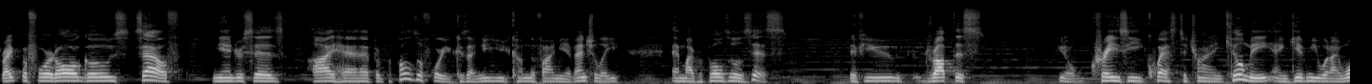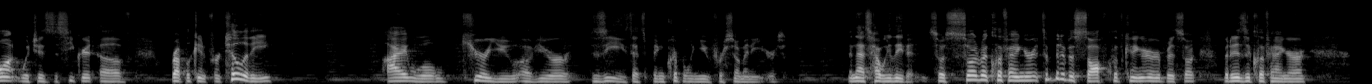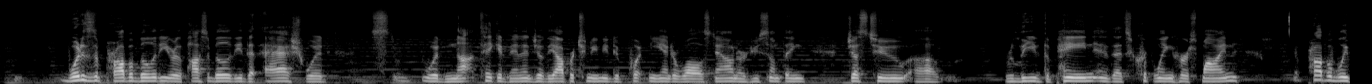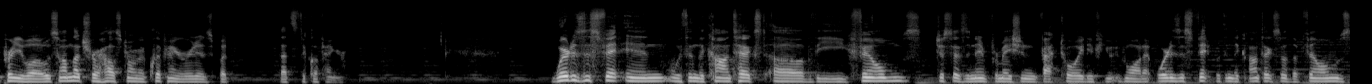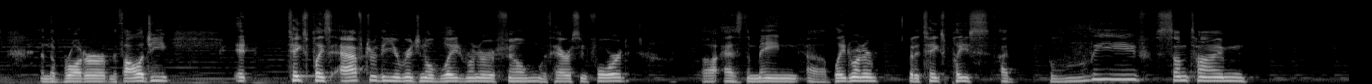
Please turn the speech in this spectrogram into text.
right before it all goes south, Niander says, I have a proposal for you because I knew you'd come to find me eventually. And my proposal is this if you drop this you know crazy quest to try and kill me and give me what I want, which is the secret of replicant fertility, I will cure you of your disease that's been crippling you for so many years. And that's how we leave it. So it's sort of a cliffhanger. It's a bit of a soft cliffhanger, but it's, but it is a cliffhanger. What is the probability or the possibility that Ash would would not take advantage of the opportunity to put Niander Wallace down or do something just to uh, relieve the pain that's crippling her spine? Probably pretty low. So I'm not sure how strong a cliffhanger it is, but that's the cliffhanger where does this fit in within the context of the films just as an information factoid if you want it where does this fit within the context of the films and the broader mythology it takes place after the original blade runner film with harrison ford uh, as the main uh, blade runner but it takes place i believe sometime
